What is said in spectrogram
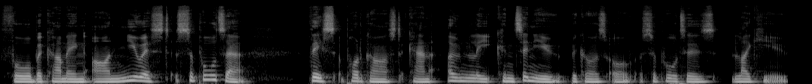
for becoming our newest supporter. This podcast can only continue because of supporters like you.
